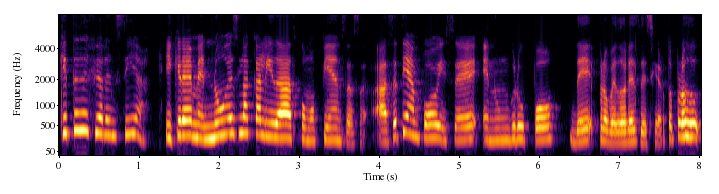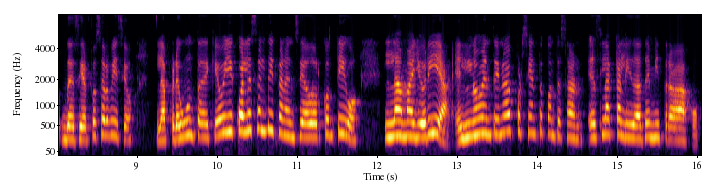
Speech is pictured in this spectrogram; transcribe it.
¿Qué te diferencia? Y créeme, no es la calidad como piensas. Hace tiempo hice en un grupo de proveedores de cierto, de cierto servicio la pregunta de que, oye, ¿cuál es el diferenciador contigo? La mayoría, el 99% contestaron, es la calidad de mi trabajo.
